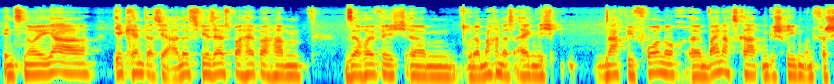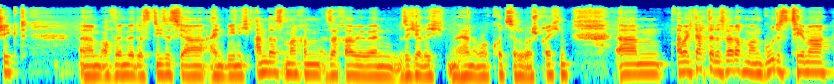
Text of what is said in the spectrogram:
ins neue Jahr. Ihr kennt das ja alles. Wir selbst bei Hyper haben sehr häufig ähm, oder machen das eigentlich nach wie vor noch ähm, Weihnachtskarten geschrieben und verschickt. Ähm, auch wenn wir das dieses Jahr ein wenig anders machen. Sacha, wir werden sicherlich nachher noch mal kurz darüber sprechen. Ähm, aber ich dachte, das wäre doch mal ein gutes Thema,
